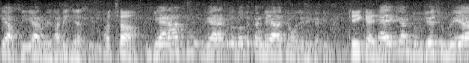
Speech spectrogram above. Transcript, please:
86000 ਰੁਪਏ 86 ਦੀ। ਅੱਛਾ। 11 ਤੋਂ 11 ਕਿਲੋ ਦੁੱਧ ਕੰਡੇ ਵਾਲਾ ਚੋਂ ਦੀ ਗੱਡੀ। ਠੀਕ ਹੈ ਜੀ। ਐਤਕਾਂ ਦੂਜੇ ਸੂਏ ਆ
